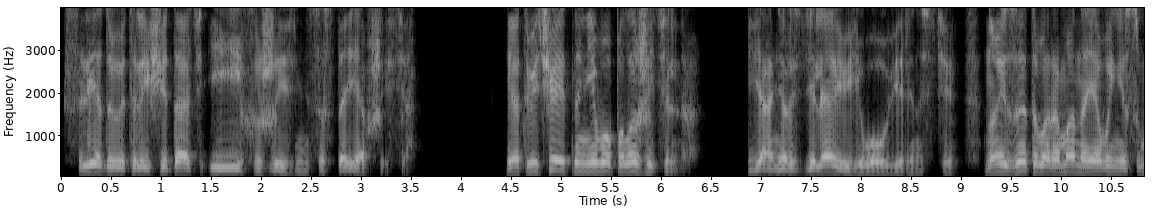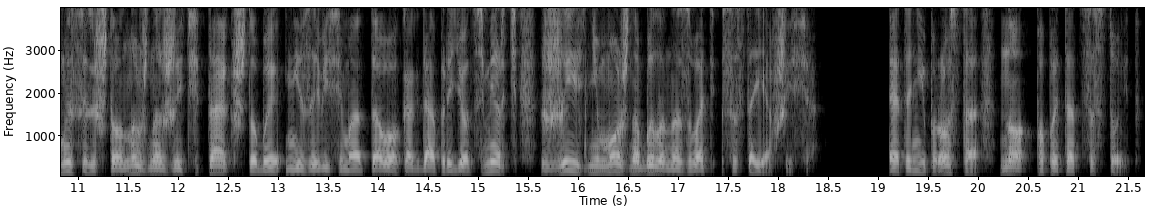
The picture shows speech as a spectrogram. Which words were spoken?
следует ли считать и их жизнь состоявшейся. И отвечает на него положительно. Я не разделяю его уверенности, но из этого романа я вынес мысль, что нужно жить так, чтобы, независимо от того, когда придет смерть, жизнь можно было назвать состоявшейся. Это не просто, но попытаться стоит.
